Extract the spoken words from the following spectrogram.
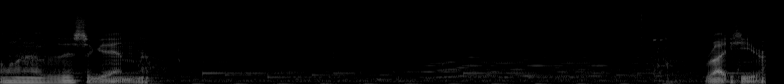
I want to have this again. Right here.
